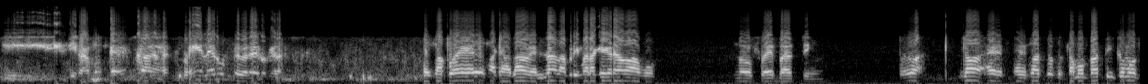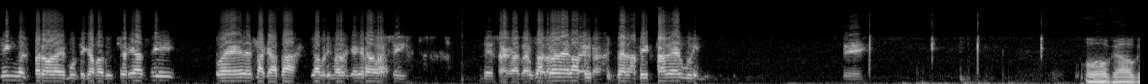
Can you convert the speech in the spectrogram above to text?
y tiramos esa, fue en enero o febrero que era. Esa desacata, ¿verdad? La primera que grabamos. No fue Basting. No, eh, exacto, estamos batting como single, pero de música para tu historia así fue de Zacatá, la primera que grabamos. así, de Zacatá Esa fue de la, pista, de la pista de Will. Sí. Ok, ok.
